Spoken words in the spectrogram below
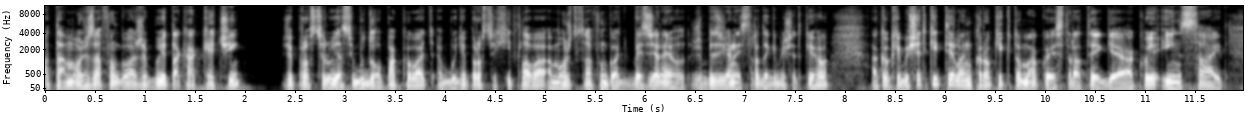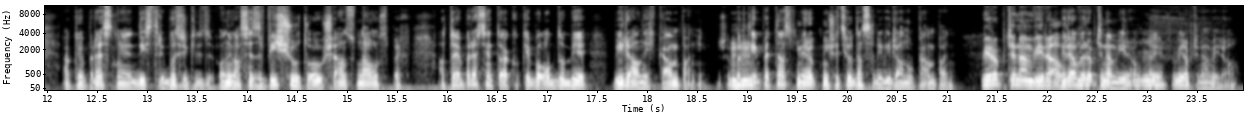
a tá môže zafungovať, že bude taká catchy, že proste ľudia si budú opakovať a bude proste chytlavá a môže to zafungovať bez, žiadneho, že bez žiadnej stratégie, bez všetkého. Ako keby všetky tie len kroky k tomu, ako je stratégia, ako je insight, ako je presne distribúcia, oni vlastne zvyšujú tvoju šancu na úspech. A to je presne to, ako keby bolo obdobie virálnych kampaní. Že pred tými 15 rokmi všetci od nás chceli virálnu kampaň. Vyrobte nám virál. Vyrób, vyrobte nám virál, hej? Vyrobte nám virál.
